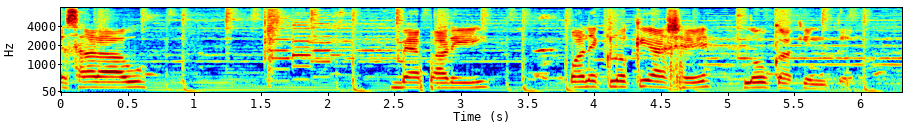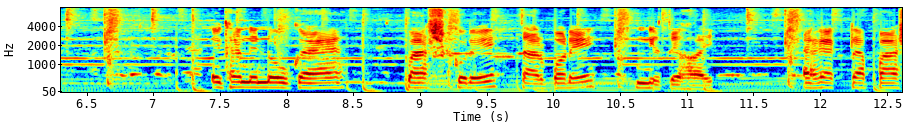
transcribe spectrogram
এছাড়াও ব্যাপারী অনেক লোকই আসে নৌকা কিনতে। এখানে নৌকা পাশ করে তারপরে নিতে হয়। এক একটা পাশ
